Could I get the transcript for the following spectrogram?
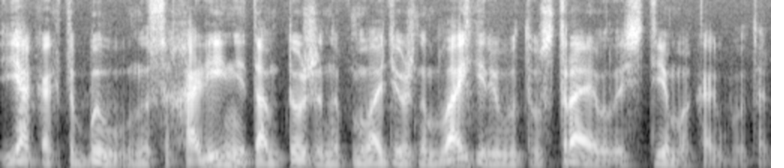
я как-то был на Сахалине, там тоже на молодежном лагере вот устраивалась тема как бы так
